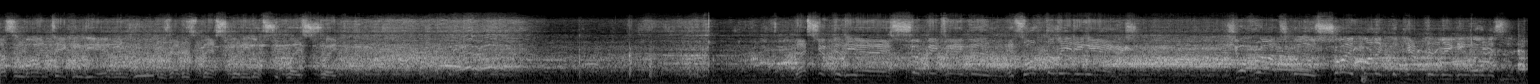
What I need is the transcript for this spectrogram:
Doesn't mind taking the air, and Wood is at his best when he looks to play straight. That's shipped to the air. Should be taken. It's off the leading edge. Yuvraj goes. Shoaib Malik, the captain, making no mistake.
